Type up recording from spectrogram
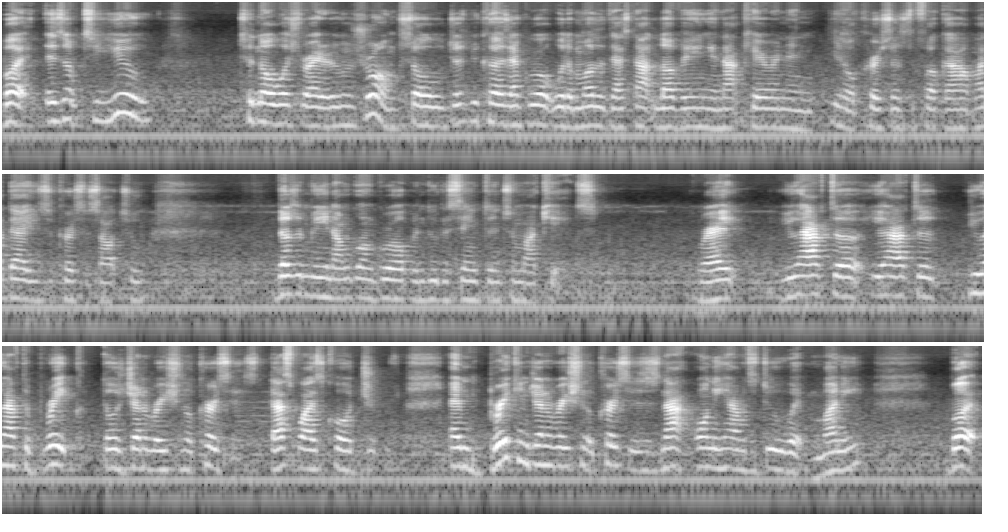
But it's up to you to know what's right and what's wrong. So just because I grew up with a mother that's not loving and not caring and you know curses the fuck out, my dad used to curse us out too. Doesn't mean I'm gonna grow up and do the same thing to my kids, right? You have to, you have to, you have to break those generational curses. That's why it's called and breaking generational curses is not only having to do with money, but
